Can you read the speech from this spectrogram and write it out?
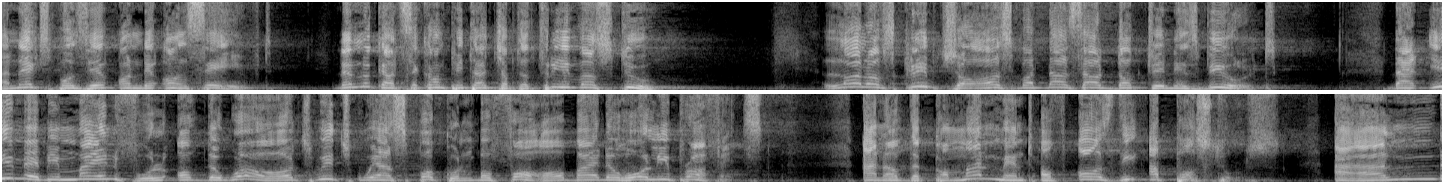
an expose on the unsaved. Then look at Second Peter chapter 3 verse 2. Lot of scriptures, but that's how doctrine is built. That ye may be mindful of the words which were spoken before by the holy prophets, and of the commandment of us the apostles, and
